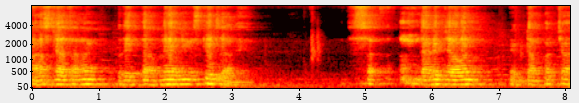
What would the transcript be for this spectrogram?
फास्ट जाताना ब्रेक दाबले आणि स्किप झाले. स डायरेक्ट जेवण एक डंपरच्या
